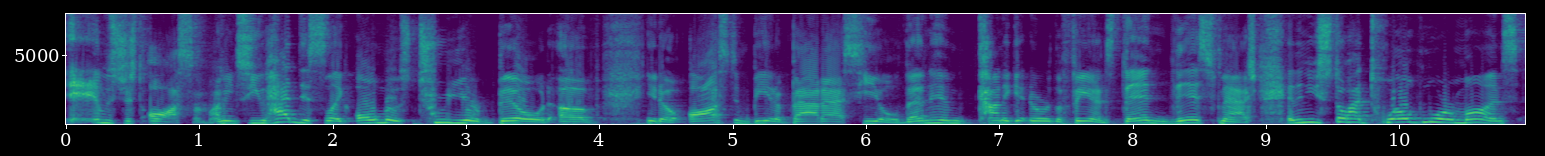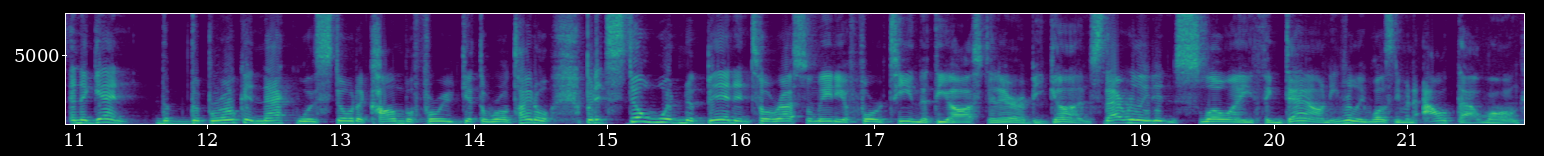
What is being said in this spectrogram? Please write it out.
it was just awesome. I mean, so you had this like almost two year build of, you know, Austin being a badass heel, then him kind of getting over the fans, then this match. And then you still had 12 more months. And again, the, the broken neck was still to come before he'd get the world title, but it still wouldn't have been until WrestleMania 14 that the Austin era begun. So that really didn't slow anything down. He really wasn't even out that long.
